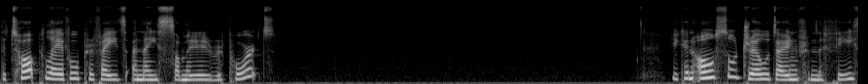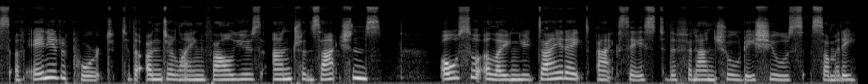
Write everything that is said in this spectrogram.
The top level provides a nice summary report, You can also drill down from the face of any report to the underlying values and transactions, also allowing you direct access to the financial ratios summary.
